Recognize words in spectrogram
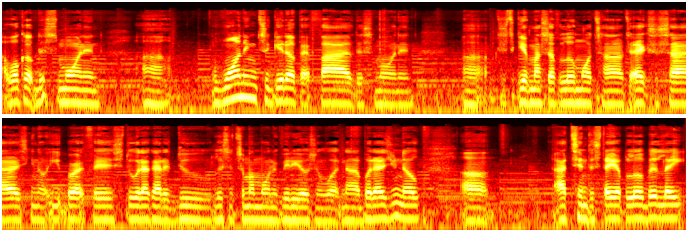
I woke up this morning um, wanting to get up at 5 this morning uh, just to give myself a little more time to exercise, you know, eat breakfast, do what I gotta do, listen to my morning videos and whatnot. But as you know, um, I tend to stay up a little bit late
